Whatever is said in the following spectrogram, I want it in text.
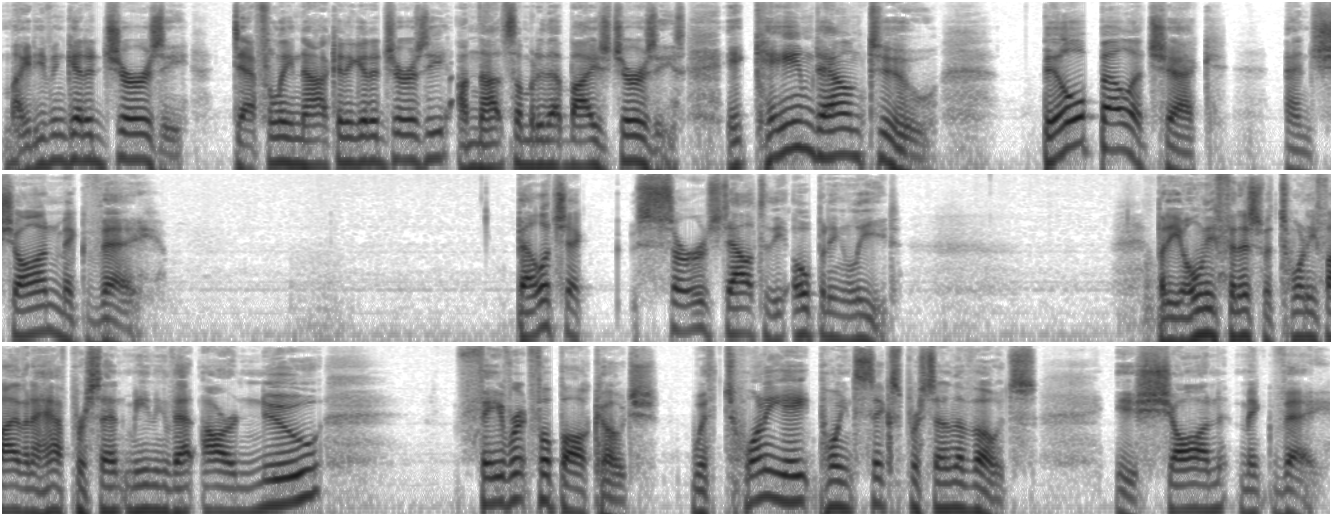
Might even get a jersey. Definitely not going to get a jersey. I'm not somebody that buys jerseys. It came down to Bill Belichick and Sean McVay. Belichick surged out to the opening lead, but he only finished with 25.5%, meaning that our new favorite football coach with 28.6% of the votes is Sean McVay.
